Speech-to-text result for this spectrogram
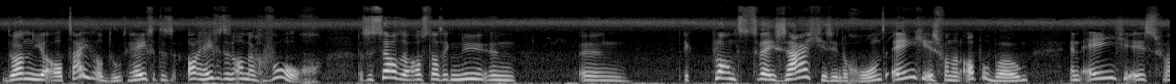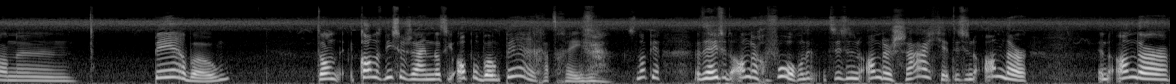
dan je altijd al doet, heeft het, het, heeft het een ander gevolg. Dat is hetzelfde als dat ik nu een, een. Ik plant twee zaadjes in de grond. Eentje is van een appelboom en eentje is van een perenboom. Dan kan het niet zo zijn dat die appelboom peren gaat geven. Snap je? Het heeft een ander gevolg. Want het is een ander zaadje. Het is een, ander, een, ander,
